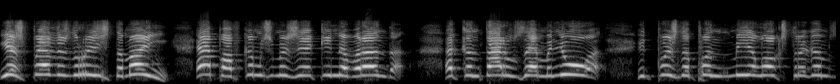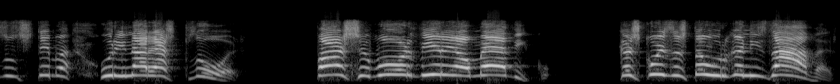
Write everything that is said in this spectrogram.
E as pedras do rins também? É pá, ficamos mas é aqui na varanda a cantar o Zé Malhoa e depois da pandemia logo estragamos o sistema urinário às pessoas. Faz favor de irem ao médico, que as coisas estão organizadas.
